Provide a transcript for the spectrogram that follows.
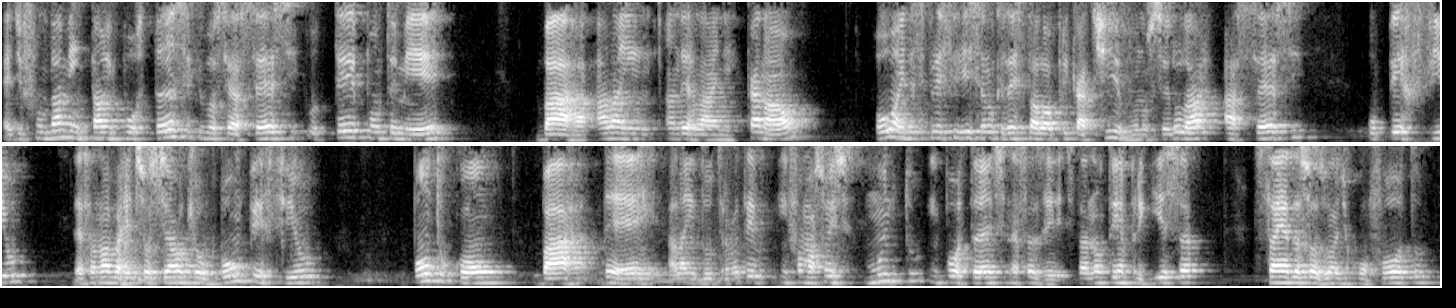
é de fundamental importância que você acesse o t.me barra alain underline canal, ou ainda se preferir, se não quiser instalar o aplicativo no celular, acesse o perfil dessa nova rede social que é o bomperfil.com barra DR Alain Dutra. Vai ter informações muito importantes nessas redes, tá? Não tenha preguiça, saia da sua zona de conforto,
